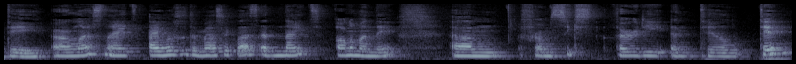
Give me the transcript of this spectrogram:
day. Uh, last night I hosted a masterclass at night on a Monday, um, from six thirty until ten,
